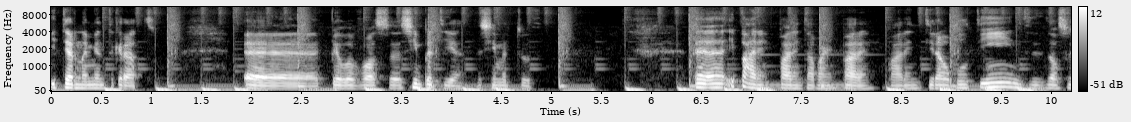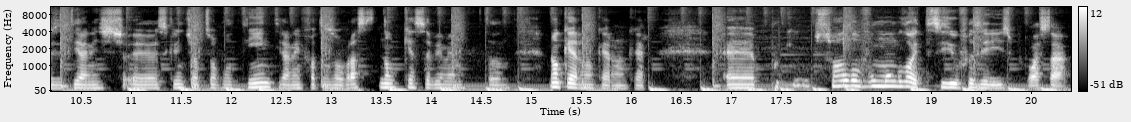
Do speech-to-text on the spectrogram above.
eternamente grato uh, pela vossa simpatia, acima de tudo. Uh, e parem, parem, está bem, parem, parem de tirar o boletim, de, de, ou seja, tirarem uh, screenshots ao boletim, tirarem fotos ao braço, não quer saber mesmo. Então, não quero, não quero, não quero. Uh, porque o pessoal houve um mongoloide decidiu fazer isso, porque lá está,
